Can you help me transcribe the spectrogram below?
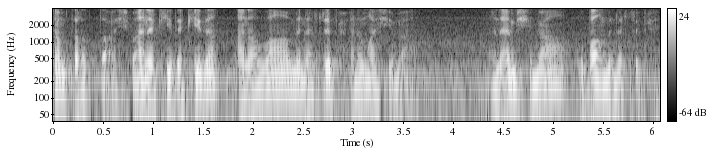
كم 13 فأنا كذا كذا أنا ضامن الربح وأنا ماشي معاه أنا أمشي معاه وضامن الربح.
